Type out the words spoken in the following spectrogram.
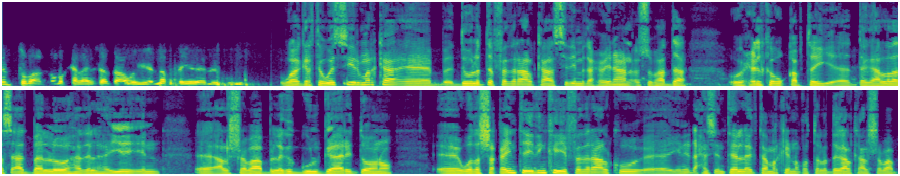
intuba uma kala sababta waxa weeye naftayadeena waa garta wasiir marka dowladda federaalka sidii madaxweynahan cusub hadda uu xilka u qabtay dagaaladaas aad baa loo hadalhayey in al-shabaab laga guul gaari doono wada shaqaynta idinka iyo federaalku ini dhexaysa intee la egtaa markay noqoto la dagaalka al-shabaab?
